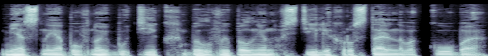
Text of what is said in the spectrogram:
Местный обувной бутик был выполнен в стиле хрустального куба.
